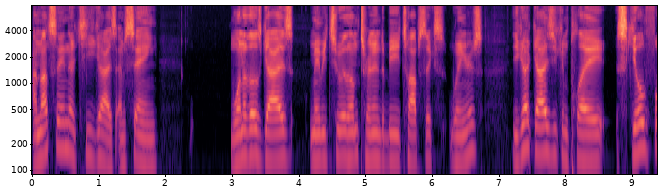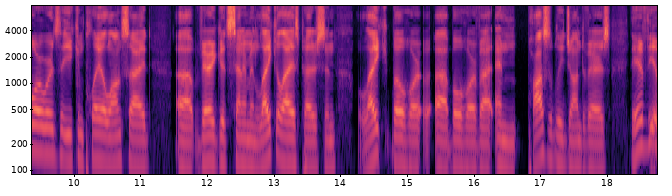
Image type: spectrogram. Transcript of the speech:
I'm not saying they're key guys. I'm saying one of those guys, maybe two of them, turn into be top six wingers. You got guys you can play, skilled forwards that you can play alongside uh, very good centermen like Elias Pettersson, like Bo, Hor- uh, Bo Horvat, and possibly John Tavares. They have the,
